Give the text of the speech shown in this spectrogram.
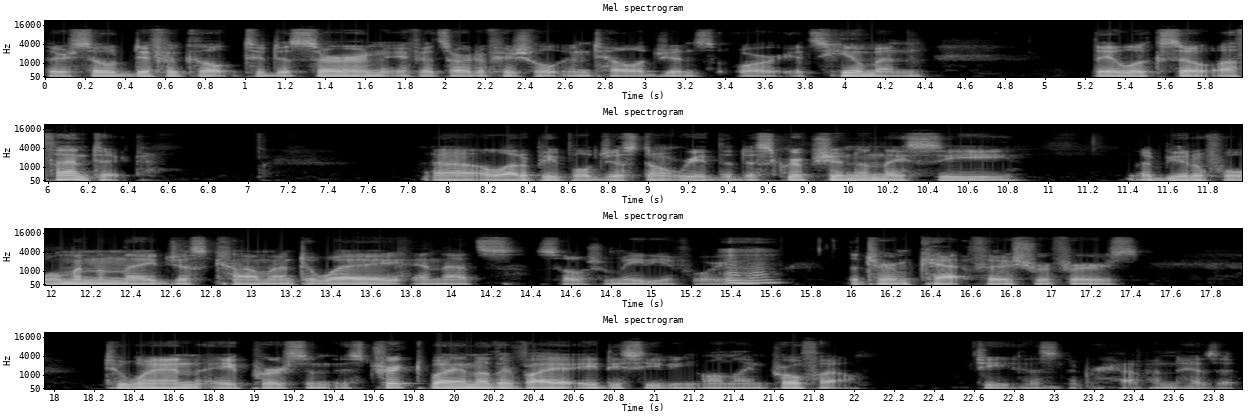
they're so difficult to discern if it's artificial intelligence or it's human they look so authentic. Uh, a lot of people just don't read the description and they see a beautiful woman and they just comment away, and that's social media for you. Mhm. The term catfish refers to when a person is tricked by another via a deceiving online profile. Gee, that's never happened, has it?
